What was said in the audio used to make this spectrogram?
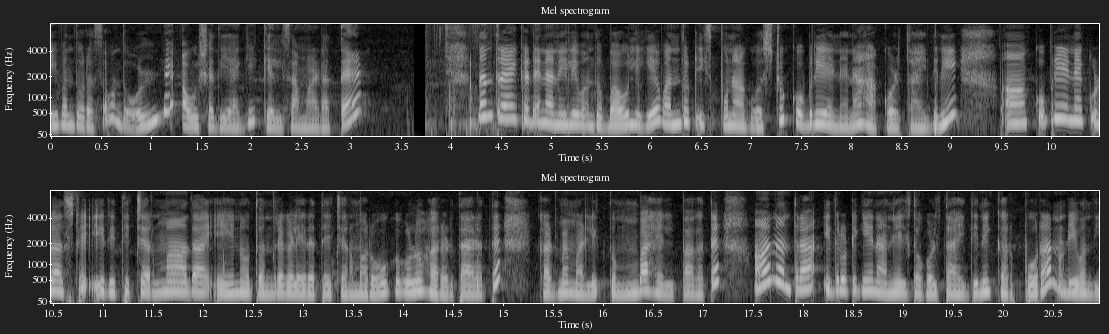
ಈ ಒಂದು ರಸ ಒಂದು ಒಳ್ಳೆ ಔಷಧಿಯಾಗಿ ಕೆಲಸ ಮಾಡುತ್ತೆ. ನಂತರ ಈ ಕಡೆ ನಾನಿಲ್ಲಿ ಒಂದು ಬೌಲಿಗೆ ಒಂದು ಟೀ ಸ್ಪೂನ್ ಆಗುವಷ್ಟು ಕೊಬ್ಬರಿ ಎಣ್ಣೆನ ಹಾಕ್ಕೊಳ್ತಾ ಇದ್ದೀನಿ. ಕೊಬ್ಬರಿ ಎಣ್ಣೆ ಕೂಡ ಅಷ್ಟೇ, ಈ ರೀತಿ ಚರ್ಮದ ಏನು ತೊಂದರೆಗಳಿರುತ್ತೆ, ಚರ್ಮ ರೋಗಗಳು ಹರಡ್ತಾ ಇರುತ್ತೆ, ಕಡಿಮೆ ಮಾಡಲಿಕ್ಕೆ ತುಂಬ ಹೆಲ್ಪ್ ಆಗುತ್ತೆ. ಆ ನಂತರ ಇದರೊಟ್ಟಿಗೆ ನಾನಿಲ್ಲಿ ತೊಗೊಳ್ತಾ ಇದ್ದೀನಿ ಕರ್ಪೂರ. ನೋಡಿ, ಒಂದು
